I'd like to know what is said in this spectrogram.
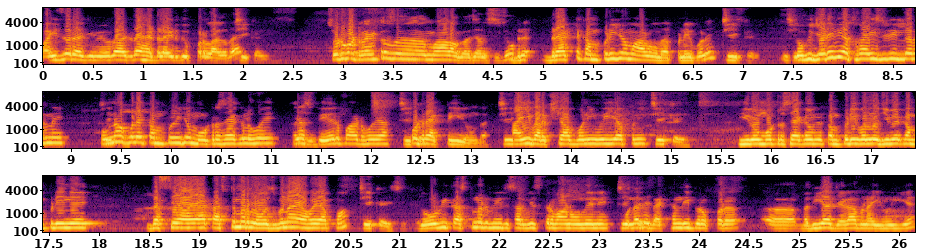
ਵਾਈਜ਼ਰ ਹੈ ਜਿਵੇਂ ਉਹਦਾ ਜਿਹੜਾ ਹੈਡਲਾਈਟ ਦੇ ਉੱਪਰ ਲੱਗਦਾ ਠੀਕ ਹੈ ਜੀ। ਤੁਹਾਡੇ ਕੋਲ ਡਾਇਰੈਕਟ ਮਾਲ ਆਉਂਦਾ ਏਜੰਸੀ ਚੋਂ? ਡਾਇਰੈਕਟ ਕੰਪਨੀ ਚੋਂ ਮਾਲ ਆਉਂਦਾ ਆਪਣੇ ਕੋਲੇ। ਠੀਕ ਹੈ ਕਿਉਂਕਿ ਜਿਹੜੇ ਵੀ ਅਥੋਰਾਈਜ਼ਡ ਡੀਲਰ ਨੇ ਉਹਨਾਂ ਕੋਲੇ ਕੰਪਨੀ ਚੋਂ ਮੋਟਰਸਾਈਕਲ ਹੋਏ ਜਾਂ ਸਪੇਅਰ ਪਾਰਟ ਹੋਇਆ ਉਹ। ਡਾਇਰੈਕਟ ਹੀ ਠੀਕ। ਆਈ ਵਰਕਸ਼ਾਪ ਬਣੀ ਹੋਈ ਹੈ ਆਪਣੀ। ਠੀਕ ਹੈ ਹੀਰੋ ਮੋਟਰਸਾਈਕਲ ਕੰਪਨੀ ਵੱਲੋਂ ਜਿਵੇਂ ਕੰਪਨੀ ਨੇ ਦੱਸਿਆ ਹੋਇਆ ਕਸਟਮਰ ਲੋਜ ਬਣਾਇਆ ਹੋਇਆ ਆਪਾਂ ਠੀਕ ਹੈ ਜੀ ਜੋ ਵੀ ਕਸਟਮਰ ਵੀਰ ਸਰਵਿਸ ਕਰਵਾਉਣ ਆਉਂਦੇ ਨੇ ਉਹਨਾਂ ਦੇ ਬੈਠਣ ਦੀ ਪ੍ਰੋਪਰ ਵਧੀਆ ਜਗ੍ਹਾ ਬਣਾਈ ਹੋਈ ਹੈ।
